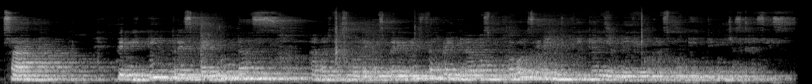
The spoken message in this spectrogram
Sana. Permitir tres preguntas a nuestros colegas periodistas. Reiteramos, por favor, se identifica y el medio correspondiente. Muchas gracias.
